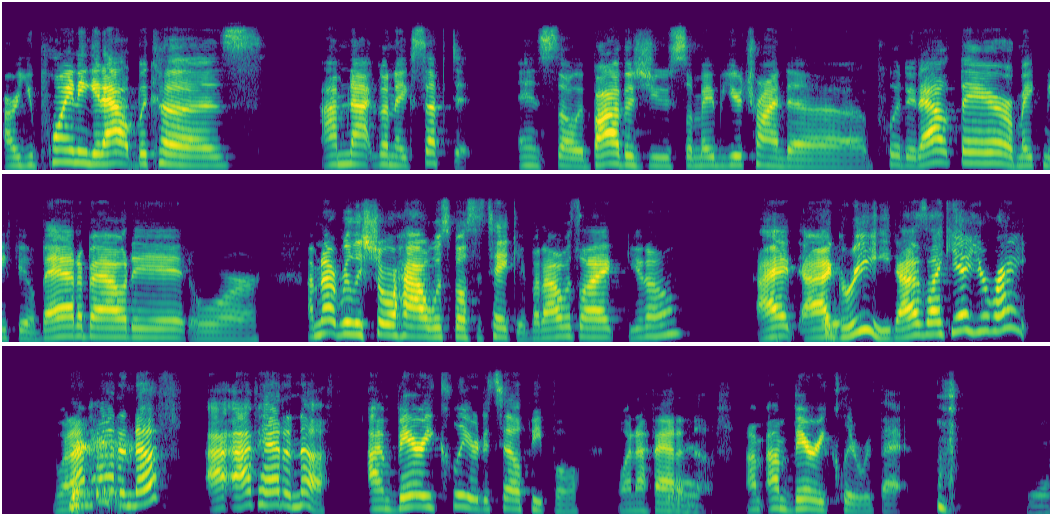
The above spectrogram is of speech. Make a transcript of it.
Are you pointing it out because I'm not going to accept it? and so it bothers you so maybe you're trying to put it out there or make me feel bad about it or i'm not really sure how i was supposed to take it but i was like you know i i agreed i was like yeah you're right when i've had enough I, have had enough i'm very clear to tell people when i've had yeah. enough I'm, I'm very clear with that yeah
